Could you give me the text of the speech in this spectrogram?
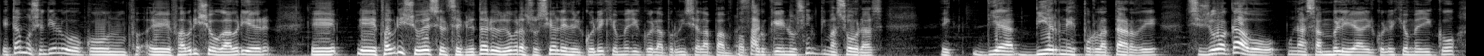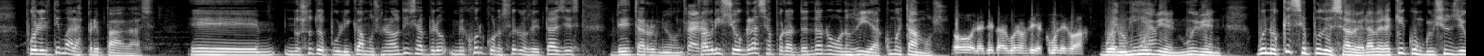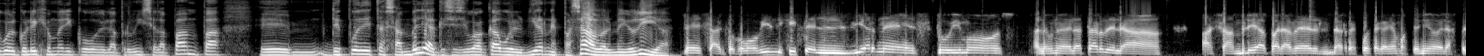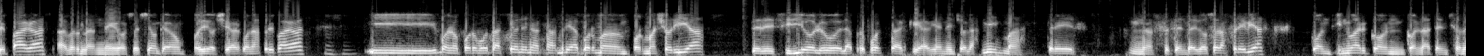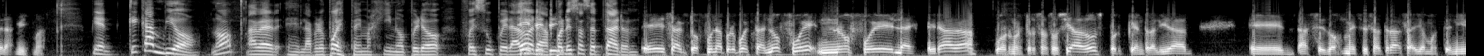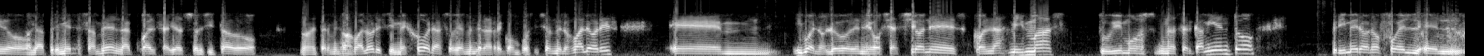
Estamos en diálogo con eh, Fabricio Gabriel. Eh, eh, Fabricio es el secretario de Obras Sociales del Colegio Médico de la provincia de La Pampa, porque en las últimas horas, día viernes por la tarde, se llevó a cabo una asamblea del Colegio Médico por el tema de las prepagas. Eh, nosotros publicamos una noticia, pero mejor conocer los detalles de esta reunión. Fabricio, gracias por atendernos. Buenos días, ¿cómo estamos? Hola, ¿qué tal? Buenos días, ¿cómo les va? Bueno, muy bien, muy bien. Bueno, ¿qué se puede saber? A ver, ¿a qué conclusión llegó el Colegio Médico de la provincia de La Pampa eh, después de esta asamblea que se llevó a cabo el viernes pasado, al mediodía? Exacto, como bien dijiste, el viernes tuvimos a la una de la tarde la asamblea para ver la respuesta que habíamos tenido de las prepagas, a ver la negociación que habíamos podido llegar con las prepagas y bueno, por votación en asamblea por, por mayoría se decidió luego de la propuesta que habían hecho las mismas, tres, unas 72 horas previas, continuar con, con la atención de las mismas. Bien, ¿qué cambió? ¿No? A ver, eh, la propuesta, imagino, pero fue superadora, por eso aceptaron. Exacto, fue una propuesta, no fue, no fue la esperada por nuestros asociados, porque en realidad eh, hace dos meses atrás habíamos tenido la primera asamblea en la cual se habían solicitado unos determinados valores y mejoras, obviamente, la recomposición de los valores. Eh, y bueno, luego de negociaciones con las mismas, tuvimos un acercamiento. Primero no fue el,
